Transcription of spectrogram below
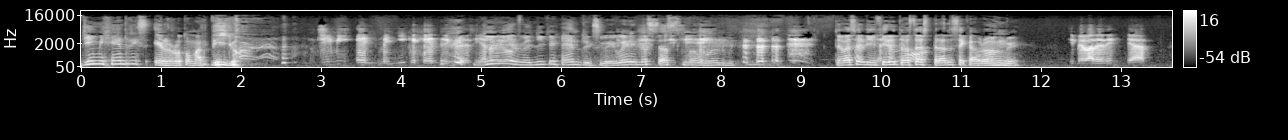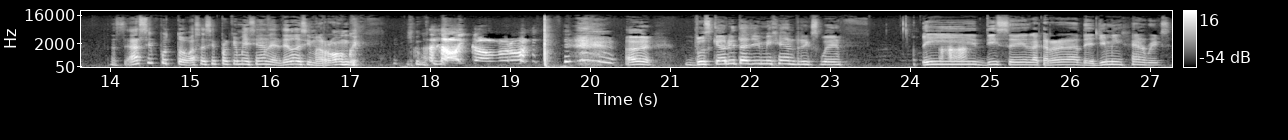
Jimi Hendrix el rotomartillo. Jimmy el meñique Hendrix, le decían, Jimmy el meñique Hendrix, güey, güey, no seas Sí, mamón, güey. Te vas al infierno y te va a estar esperando ese cabrón, güey. Y me va a dedicar. Ah, sí, puto, vas a decir por qué me decían el dedo de cimarrón, güey. ¡Ay, cabrón! A ver, busqué ahorita Jimi Hendrix, güey. Y Ajá. dice la carrera de Jimi Hendrix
